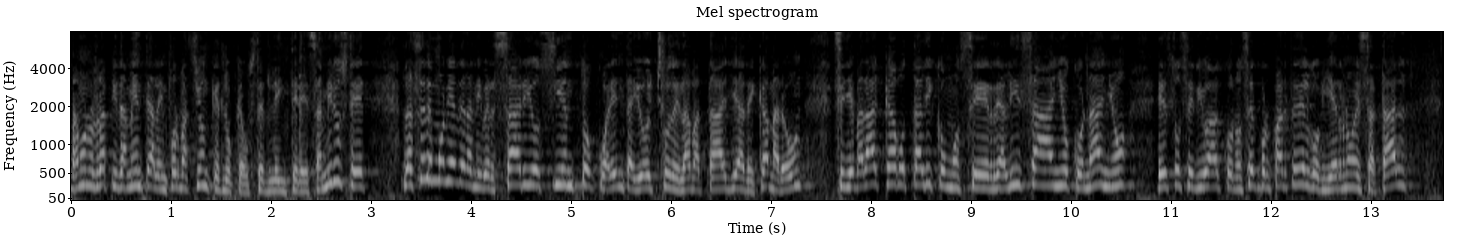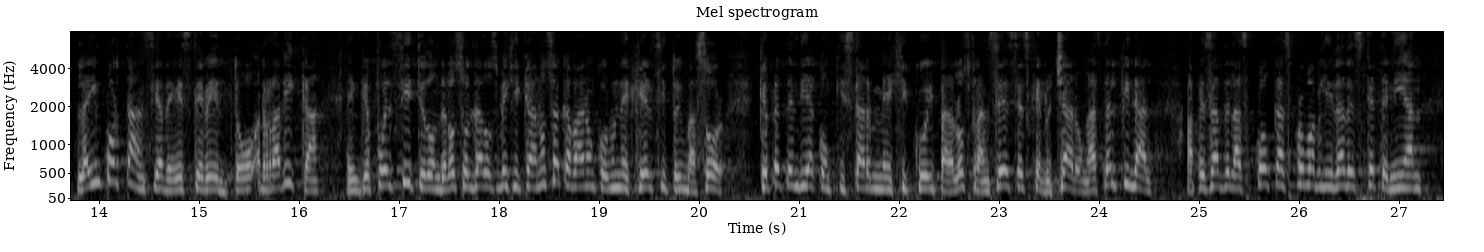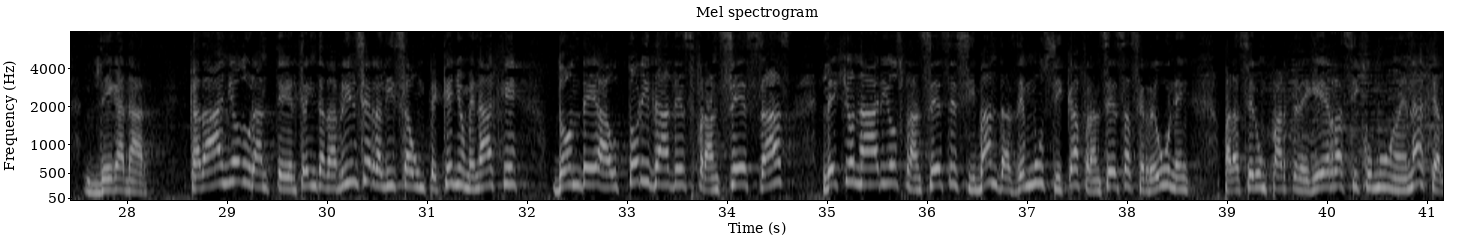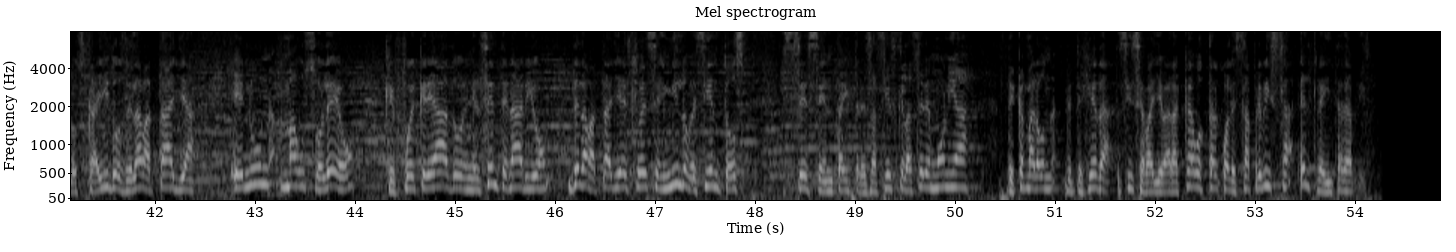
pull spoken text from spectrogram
Vámonos rápidamente a la información que es lo que a usted le interesa. Mire usted, la ceremonia del aniversario 148 de la batalla de Camarón se llevará a cabo tal y como se realiza año con año. Esto se dio a conocer por parte del gobierno estatal. La importancia de este evento radica en que fue el sitio donde los soldados mexicanos acabaron con un ejército invasor que pretendía conquistar México y para los franceses que lucharon hasta el final, a pesar de las pocas probabilidades que tenían de ganar. Cada año, durante el 30 de abril, se realiza un pequeño homenaje donde autoridades francesas, legionarios franceses y bandas de música francesa se reúnen para hacer un parte de guerra, así como un homenaje a los caídos de la batalla en un mausoleo que fue creado en el centenario de la batalla, esto es en 1963. Así es que la ceremonia de Camarón de Tejeda sí se va a llevar a cabo tal cual está prevista el 30 de abril.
